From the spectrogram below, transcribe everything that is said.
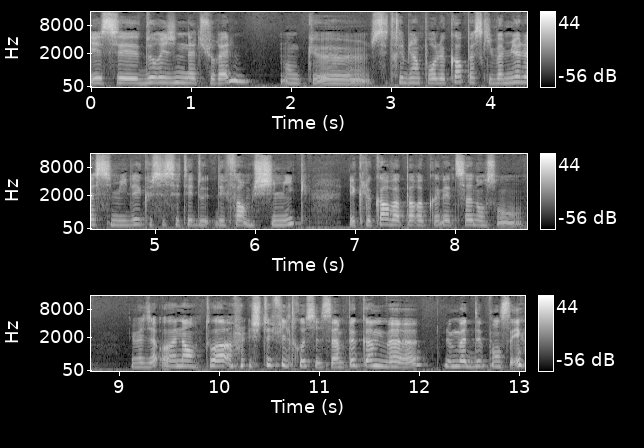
Et c'est d'origine naturelle. Donc, euh, c'est très bien pour le corps parce qu'il va mieux l'assimiler que si c'était de- des formes chimiques et que le corps va pas reconnaître ça dans son. Il va dire Oh non, toi, je te filtre aussi. C'est un peu comme euh, le mode de pensée.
